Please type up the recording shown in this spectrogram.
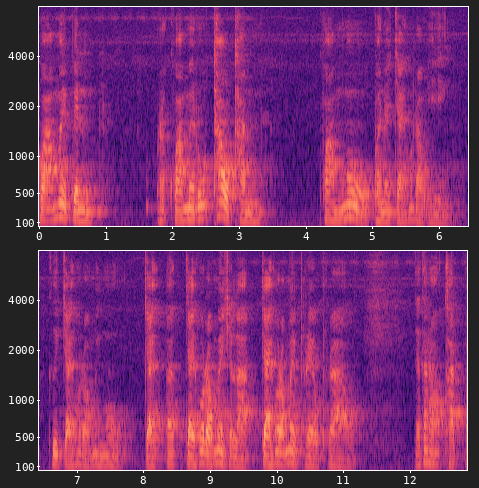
ความไม่เป็นความไม่รู้เท่าทัน ความโง่ภายในใจของเราเอง คือใจของเราไม่โง่ใจใจของเราไม่ฉลาด ใจของเราไม่แพรวพราวแต่ถ้าเราขัดไป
